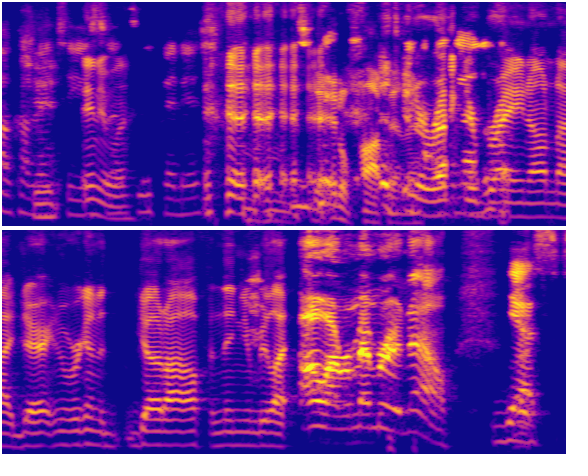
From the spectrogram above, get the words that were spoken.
Gonna come into you anyway. soon to finish. mhm, it'll pop it's in. gonna there. rack your brain all night, Derek, and we're gonna gut off, and then you'll be like, "Oh, I remember it now." Yes.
